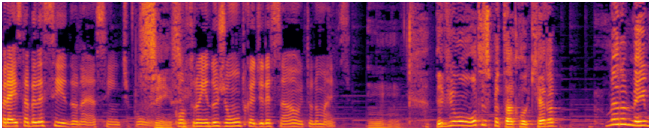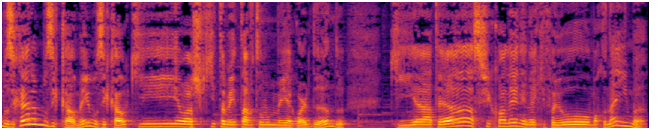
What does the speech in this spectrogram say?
pré-estabelecido, né? Assim, tipo, sim, construindo sim. junto com a direção e tudo mais. Uhum. Teve um outro espetáculo que era era meio musical, era musical, meio musical que eu acho que também tava todo mundo meio aguardando, que até assistir com a Lene, né? Que foi o Macunaíma,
